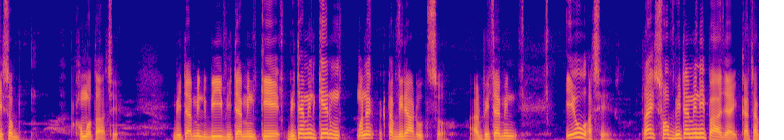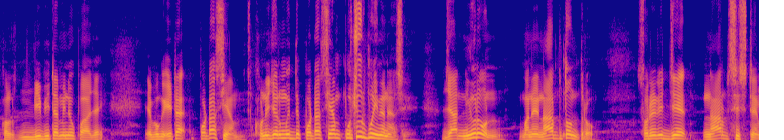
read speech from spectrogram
এইসব ক্ষমতা আছে। Vitamin B, vitamin K vitamin K মানে একটা বিরাট উৎস। আর ভিটামিন এও আছে। প্রায় সব ভিটামিনই পাওয়া যায় কাঁচা কল বি ভিটামিনও পাওয়া যায়। এবং এটা পটাশিয়াম, খনিজের মধ্যে পটাশিয়াম প্রচুর পরিমাণে আছে। যা নিউরন মানে নার্ভতন্ত্র শরীরের যে নার্ভ সিস্টেম,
